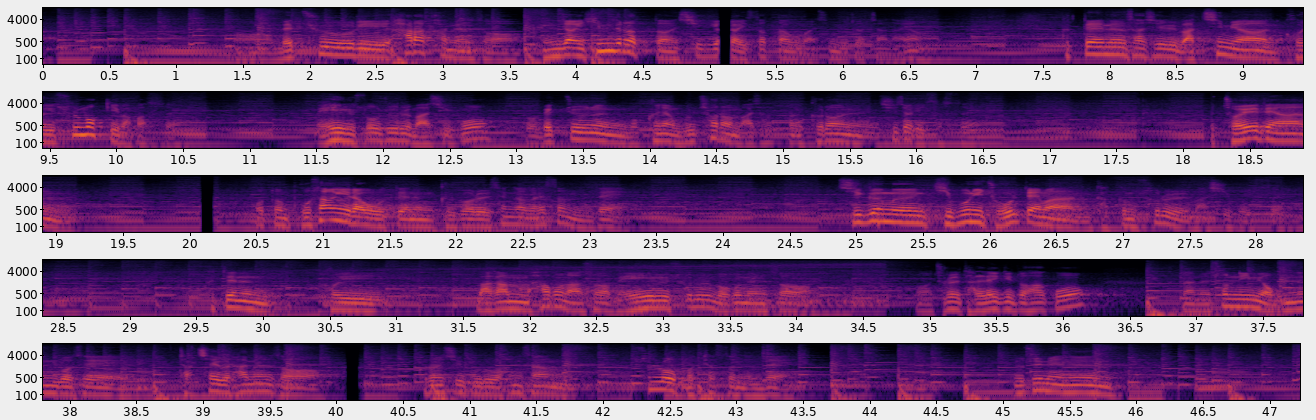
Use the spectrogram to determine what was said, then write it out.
어, 매출이 하락하면서 굉장히 힘들었던 시기가 있었다고 말씀드렸잖아요. 그때는 사실 마치면 거의 술 먹기 바빴어요. 매일 소주를 마시고 또 맥주는 뭐 그냥 물처럼 마셨던 그런 시절이 있었어요 저에 대한 어떤 보상이라고 그때는 그거를 생각을 했었는데 지금은 기분이 좋을 때만 가끔 술을 마시고 있어요. 그때는 거의 마감하고 나서 매일 술을 먹으면서 어, 저를 달래기도 하고 그 다음에 손님이 없는 것에 자책을 하면서 그런 식으로 항상 술로 버텼었는데 요즘에는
